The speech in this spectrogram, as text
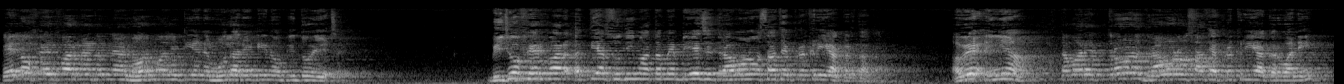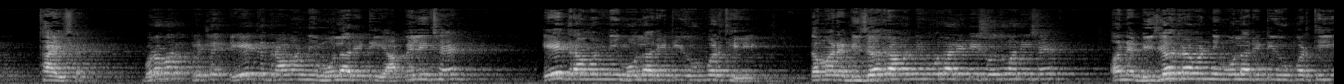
પહેલો ફેરફાર મેં તમને આ નોર્માલિટી અને મોલારિટીનો કીધો એ છે. બીજો ફેરફાર અત્યાર સુધીમાં તમે બે જ દ્રાવણો સાથે પ્રક્રિયા કરતા હતા. હવે અહીંયા તમારે ત્રણ દ્રાવણો સાથે પ્રક્રિયા કરવાની થાય છે. બરોબર? એટલે એક દ્રાવણની મોલારિટી આપેલી છે. એ દ્રાવણની મોલારિટી ઉપરથી તમારે બીજા દ્રાવણની મોલારિટી શોધવાની છે અને બીજા દ્રાવણની મોલારિટી ઉપરથી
